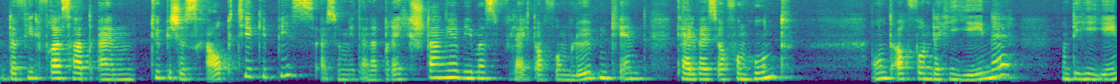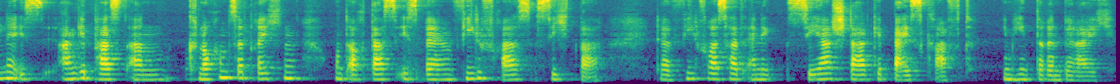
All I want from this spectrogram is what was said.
Der Vielfraß hat ein typisches Raubtiergebiss, also mit einer Brechstange, wie man es vielleicht auch vom Löwen kennt, teilweise auch vom Hund und auch von der Hyäne. Und die Hyäne ist angepasst an Knochenzerbrechen und auch das ist beim Vielfraß sichtbar. Der Vielfraß hat eine sehr starke Beißkraft im hinteren Bereich.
